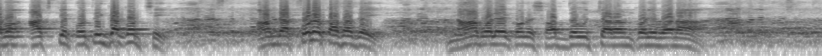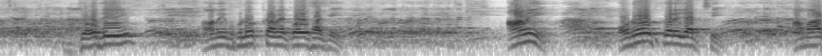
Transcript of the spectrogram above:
এবং আজকে প্রতিজ্ঞা করছি, আমরা কোনো কথাতেই না বলে কোনো শব্দ উচ্চারণ করিব না। যদি আমি ভুলক্রমে করে থাকি, আমি অনুরোধ করে যাচ্ছি আমার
